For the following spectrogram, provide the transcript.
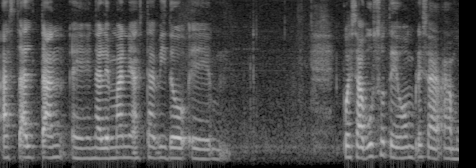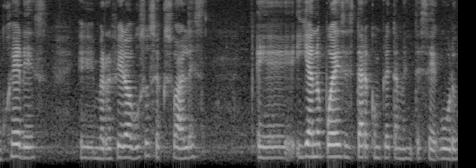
Hasta el TAN, eh, en Alemania hasta ha habido em, pues abuso de hombres a, mujeres, eh, me refiero a abusos sexuales, y ya no puedes estar completamente seguro.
